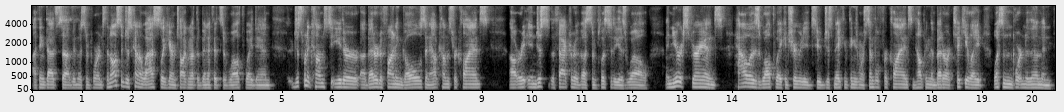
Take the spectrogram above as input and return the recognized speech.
I think that's uh, the most important. And also, just kind of lastly here, and talking about the benefits of Wealthway, Dan, just when it comes to either uh, better defining goals and outcomes for clients, uh, or in just the factor of uh, simplicity as well. In your experience, how has Wealthway contributed to just making things more simple for clients and helping them better articulate what's important to them and,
